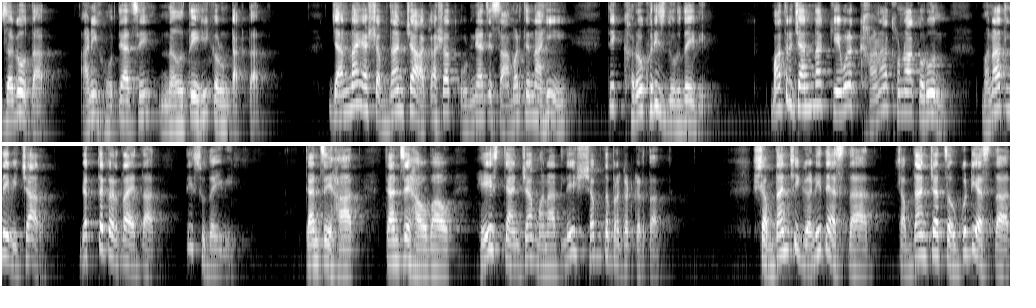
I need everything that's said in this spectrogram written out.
जगवतात आणि होत्याचे नव्हतेही करून टाकतात. ज्यांना या शब्दांच्या आकाशात उडण्याचे सामर्थ्य नाही ते खरोखरीच दुर्दैवी. मात्र ज्यांना केवळ खाणाखुणा करून मनातले विचार व्यक्त करता येतात ते सुदैवी. त्यांचे हात त्यांचे हावभाव हेच त्यांच्या मनातले शब्द प्रकट करतात. शब्दांची गणिते असतात शब्दांच्या चौकटी असतात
